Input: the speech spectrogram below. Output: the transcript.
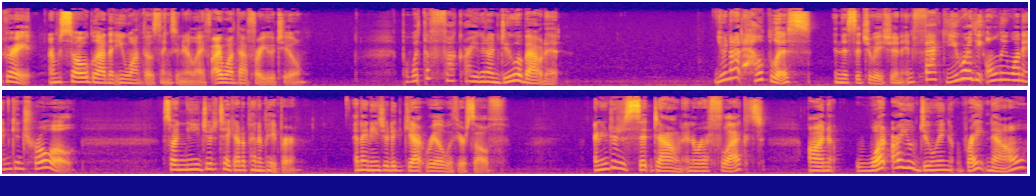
great. I'm so glad that you want those things in your life. I want that for you too. But what the fuck are you going to do about it? You're not helpless in this situation. In fact, you are the only one in control. So I need you to take out a pen and paper and I need you to get real with yourself. I need you to sit down and reflect on what are you doing right now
